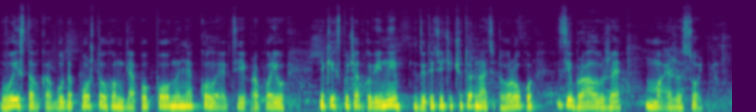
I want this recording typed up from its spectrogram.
виставка буде поштовхом для поповнення колекції прапорів, яких з початку війни з 2014 року зібрали вже майже сотню.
